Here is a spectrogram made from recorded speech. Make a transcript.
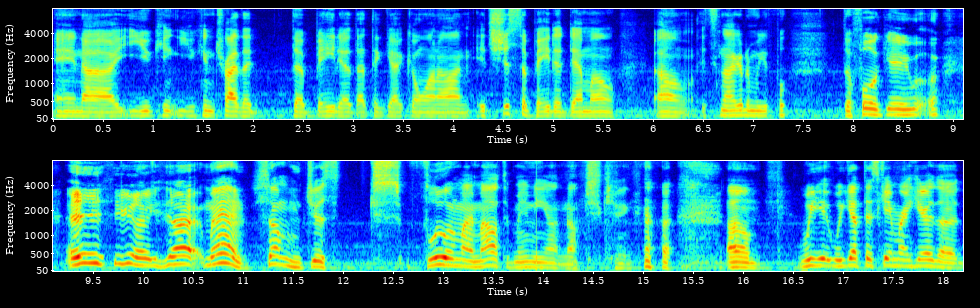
and uh, you can you can try the the beta that they got going on. It's just a beta demo. Um, it's not gonna be full, the full game or anything like that. Man, something just flew in my mouth and made me. No, I'm just kidding. um, we we got this game right here, the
